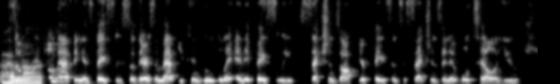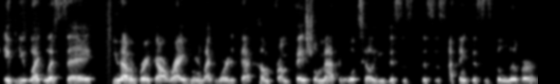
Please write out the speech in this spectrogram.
I have so not. facial mapping is basically so there's a map you can Google it and it basically sections off your face into sections and it will tell you if you like let's say you have a breakout right here like where did that come from? Facial mapping will tell you this is this is I think this is the liver,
